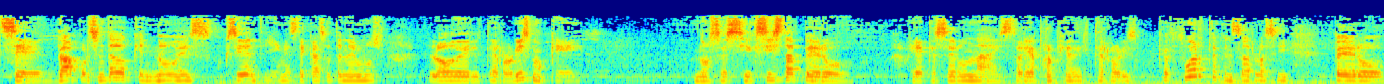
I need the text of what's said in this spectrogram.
se da por sentado que no es Occidente? Y en este caso tenemos lo del terrorismo, que no sé si exista, pero habría que hacer una historia propia del terrorismo. Qué fuerte pensarlo así, pero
